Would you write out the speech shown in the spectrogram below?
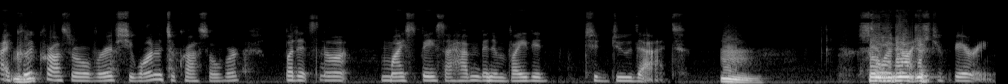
I Mm-hmm. could cross her over if she wanted to cross over, but it's not my space. I haven't been invited to do that. Hmm. So, So, you I'm don't not just interfering.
